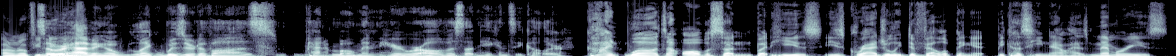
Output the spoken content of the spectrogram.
I don't know if you so we're that. having a like Wizard of Oz kind of moment here where all of a sudden he can see color. kind well it's not all of a sudden but he is he's gradually developing it because he now has memories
